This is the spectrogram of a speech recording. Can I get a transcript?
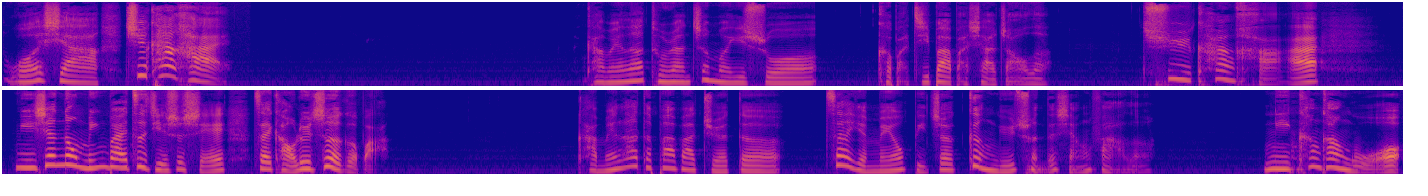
我想去看海。卡梅拉突然这么一说，可把鸡爸爸吓着了。去看海？你先弄明白自己是谁，再考虑这个吧。卡梅拉的爸爸觉得再也没有比这更愚蠢的想法了。你看看我，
